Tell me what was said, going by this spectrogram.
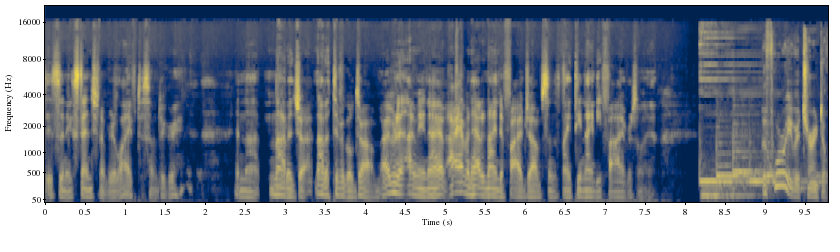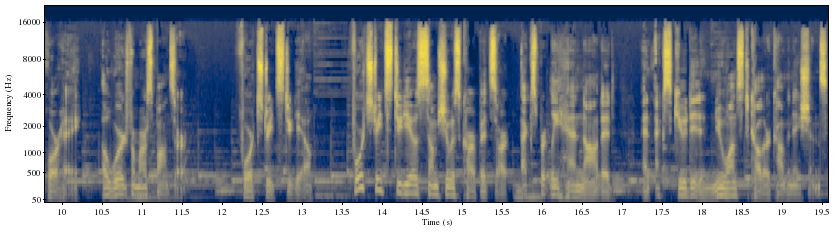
it's an extension of your life to some degree and not not a job not a typical job. I haven't i mean i, haven't had a nine to five job since 1995 or something before we return to jorge a word from our sponsor fort street studio. Fort street studio's sumptuous carpets are expertly hand knotted and executed in nuanced color combinations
